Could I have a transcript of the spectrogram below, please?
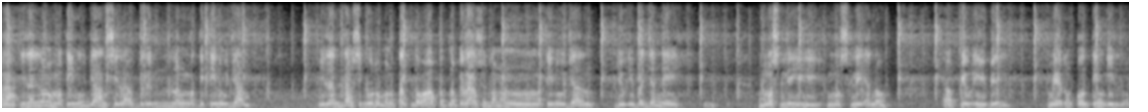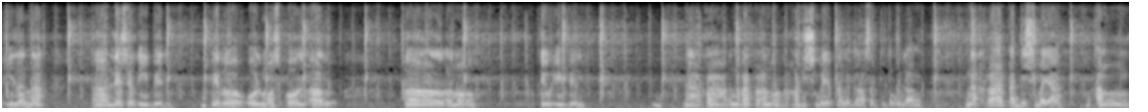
Ah, ilan lang ang matino dyan? Sila Adren lang matitino dyan. Ilan lang, siguro mga tatlo, apat na piraso lang ang matino dyan. Yung iba dyan eh, mostly, mostly ano, ah, pure evil. Merong konting il- ilan na ah, lesser evil. Pero almost all are, are ano, pure evil. Nakaka, nakaka, ano, nakadismaya talaga sa totoo lang. Nakakadismaya ang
